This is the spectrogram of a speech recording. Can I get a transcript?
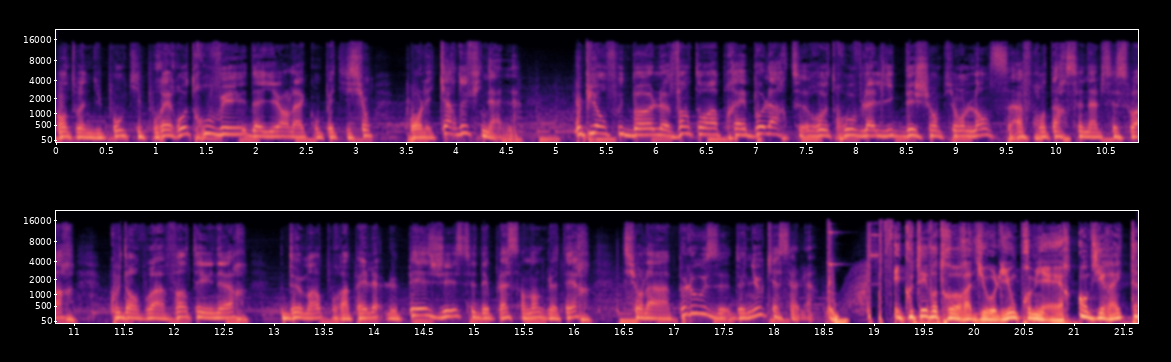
Antoine Dupont qui pourrait retrouver d'ailleurs la compétition pour les quarts de finale. Et puis en football, 20 ans après, Bollard retrouve la Ligue des Champions. Lance affronte Arsenal ce soir. Coup d'envoi à 21h. Demain, pour rappel, le PSG se déplace en Angleterre sur la pelouse de Newcastle. Écoutez votre radio Lyon Première en direct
